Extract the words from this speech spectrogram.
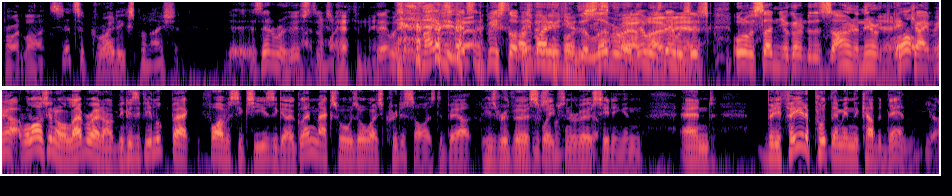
bright lights. That's a great explanation. Is that a rehearsed? I don't know what happened there. That was amazing. That's the best I've I ever heard you deliver it. cloud That was that over, was yeah. just, all of a sudden you got into the zone and there it, it Well- came out. Well, I was going to elaborate on it because if you look back five or six years ago, Glenn Maxwell was always criticised about his reverse sweeps and reverse yeah. hitting, and and but if he had put them in the cupboard then, Yeah.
